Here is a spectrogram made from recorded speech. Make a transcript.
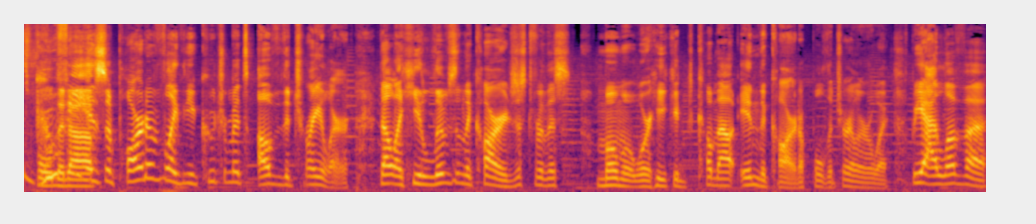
gets folded Goofy up. is a part of like the accoutrements of the trailer. That like he lives in the car just for this moment where he could come out in the car to pull the trailer away. But yeah, I love uh,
